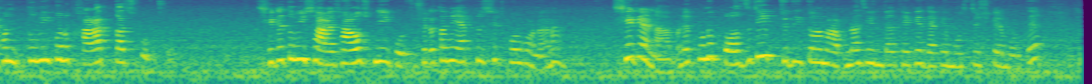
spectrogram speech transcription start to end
এখন তুমি কোনো খারাপ কাজ করছ, সেটা তুমি সাহস নিয়ে করছ, সেটা তো আমি অ্যাপ্রিসিয়েট করব না না? সেটা না মানে কোনো পজিটিভ যদি তোমার ভাবনা, চিন্তা থেকে দেখে মস্তিষ্কের মধ্যে, তো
